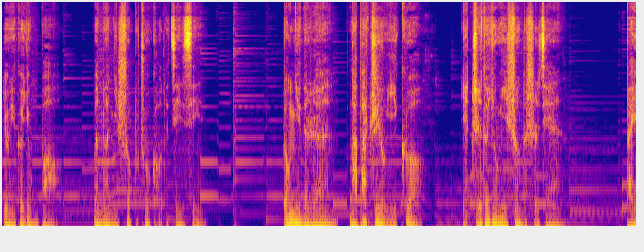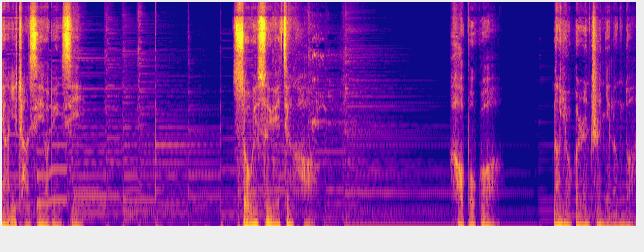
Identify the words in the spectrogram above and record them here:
用一个拥抱温暖你说不出口的艰辛。懂你的人，哪怕只有一个。也值得用一生的时间，培养一场心有灵犀。所谓岁月静好，好不过能有个人知你冷暖，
